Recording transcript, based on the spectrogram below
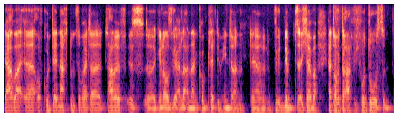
Ja, aber äh, aufgrund der Nacht und so weiter, Tarif ist äh, genauso wie alle anderen komplett im Hintern. Der nimmt sich einfach, hat auch nach wie vor Durst und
